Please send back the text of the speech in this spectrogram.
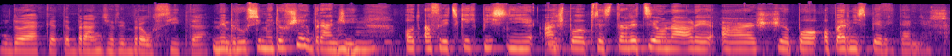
do jaké té branže vybrousíte? My brousíme do všech branží, mm-hmm. od afrických písní až po přes tradicionály až po operní zpěvy téměř.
